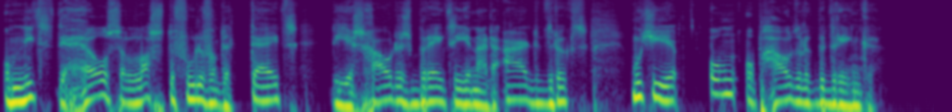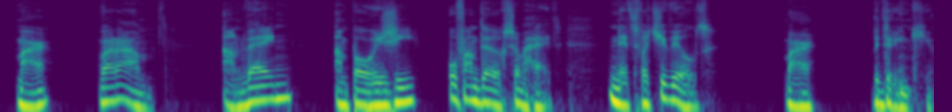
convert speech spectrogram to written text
Om niet de helse last te voelen van de tijd die je schouders breekt en je naar de aarde drukt, moet je je onophoudelijk bedrinken. Maar waaraan? Aan wijn, aan poëzie of aan deugdzaamheid. Net wat je wilt. Maar bedrink je.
